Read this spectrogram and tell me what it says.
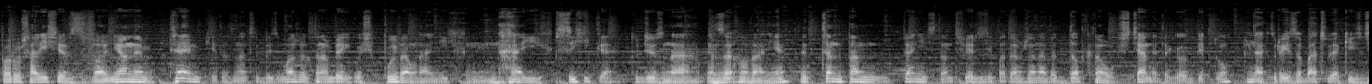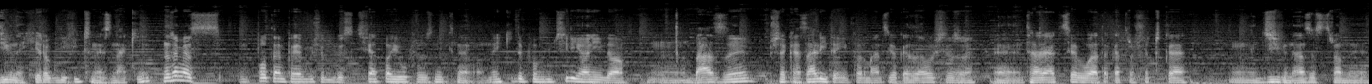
poruszali się w zwolnionym tempie, to znaczy być może obiekt jakoś wpływał na nich, na ich psychikę, tudzież na zachowanie. Ten pan Peniston twierdzi potem, że nawet dotknął ściany tego obiektu, na której zobaczył jakieś dziwne hieroglificzne znaki. Natomiast potem pojawił się błysk światła i UFO zniknęło. No i kiedy powrócili oni do mm, bazy, przekazali te informacje, okazało się, że e, reakcja była taka troszeczkę mm, dziwna ze strony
